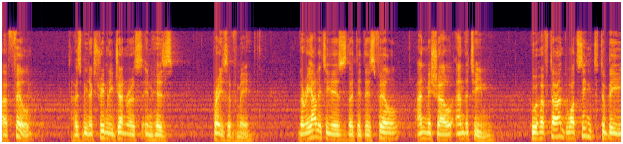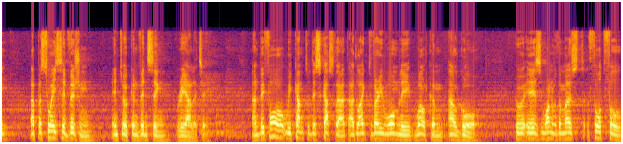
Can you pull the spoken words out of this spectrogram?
uh, Phil has been extremely generous in his praise of me, the reality is that it is Phil and Michelle and the team who have turned what seemed to be a persuasive vision into a convincing reality. And before we come to discuss that, I'd like to very warmly welcome Al Gore, who is one of the most thoughtful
